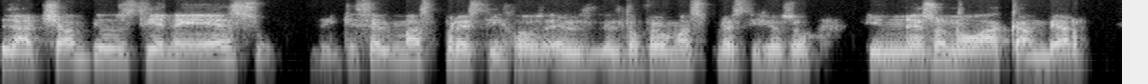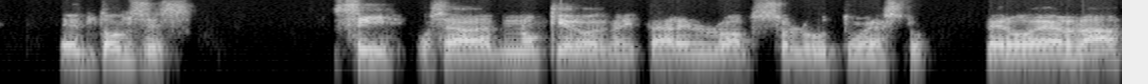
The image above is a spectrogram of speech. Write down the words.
La Champions tiene eso, de que es el más prestigioso, el, trofeo más prestigioso y eso no va a cambiar. Entonces, sí, o sea, no quiero desmeritar en lo absoluto esto, pero de verdad,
